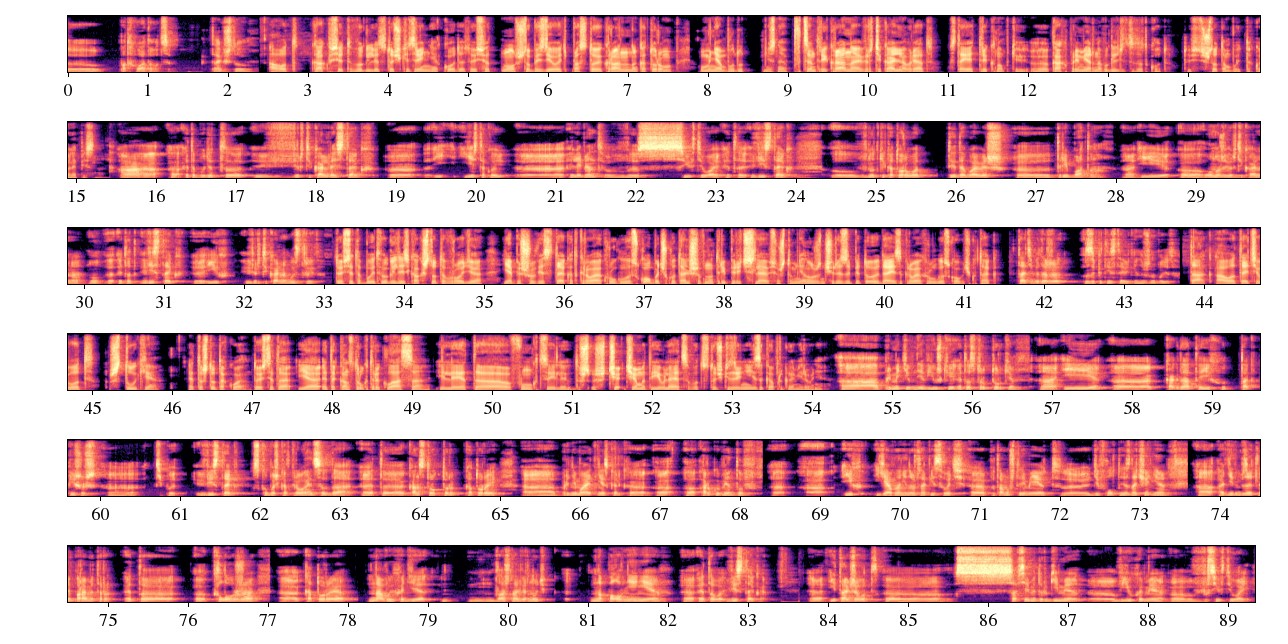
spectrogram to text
подхватываться. Так что... А вот как все это выглядит с точки зрения кода? То есть, вот, ну, чтобы сделать простой экран, на котором у меня будут, не знаю, в центре экрана вертикально в ряд стоять три кнопки. Э, как примерно выглядит этот код? То есть, что там будет такое написано? А, а, это будет э, вертикальный стек. Э, есть такой элемент в SwiftUI, это VStack, внутри которого ты добавишь э, три баттона, э, и э, он уже вертикально, ну, э, этот VStack э, их вертикально выстроит. То есть это будет выглядеть как что-то вроде я пишу VStack, открываю круглую скобочку, дальше внутри перечисляю все, что мне нужно через запятую, да, и закрываю круглую скобочку, так? Да, тебе даже запятые ставить не нужно будет. Так, а вот эти вот штуки, это что такое? То есть это, я, это конструкторы класса или это функции, или чем это является вот с точки зрения языка программирования? А, примитивные вьюшки – это структурки. А, и а, когда ты их вот так пишешь, а, типа VStack скобочка открывается, да, это конструктор, который а, принимает несколько а, а, аргументов, а, их явно не нужно описывать, потому что имеют дефолтные значения. Один обязательный параметр – это кложа, которая на выходе должна вернуть наполнение этого вистека. И также вот со всеми другими вьюхами в SwiftUI.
